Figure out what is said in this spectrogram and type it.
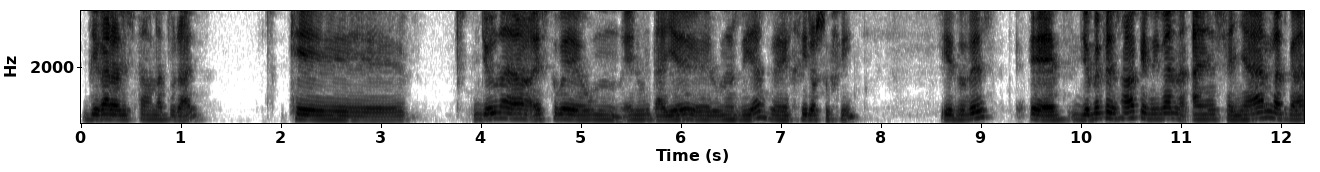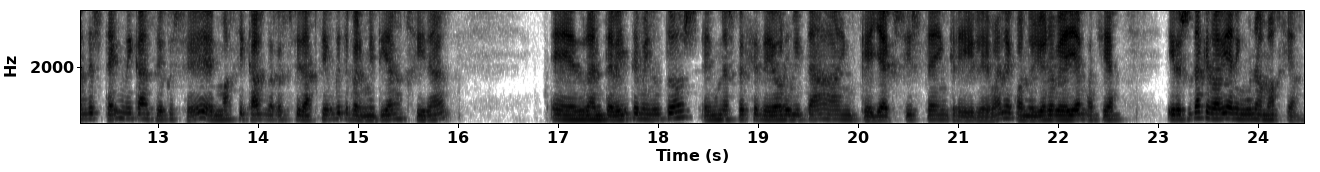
llegar al estado natural, que yo estuve en un taller unos días de giro sufí y entonces eh, yo me pensaba que me iban a enseñar las grandes técnicas, yo qué sé, mágicas de respiración que te permitían girar eh, durante 20 minutos en una especie de órbita en que ya existe increíble, ¿vale? Cuando yo lo veía me hacía... Y resulta que no había ninguna magia,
